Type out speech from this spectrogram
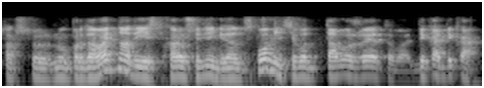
так что, ну, продавать надо, если хорошие деньги дадут. Вспомните вот того же этого, Бека-Бека.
